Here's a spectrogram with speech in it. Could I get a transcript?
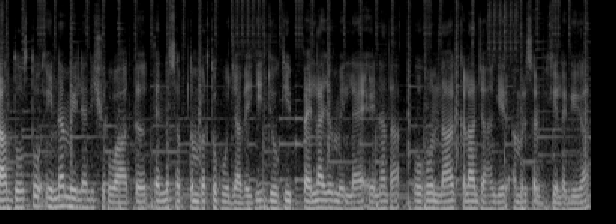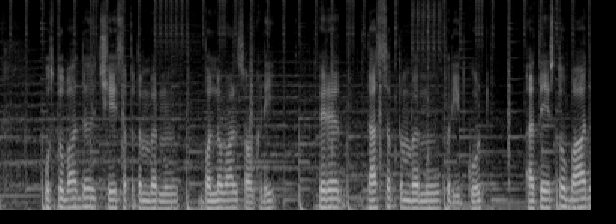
ਤਾਂ ਦੋਸਤੋ, ਇਹਨਾਂ ਮੇਲਿਆਂ ਦੀ ਸ਼ੁਰੂਆਤ 3 ਸਤੰਬਰ ਤੋਂ ਹੋ ਜਾਵੇਗੀ, ਜੋ ਕਿ ਪਹਿਲਾ ਜੋ ਮੇਲਾ ਹੈ ਇਹਨਾਂ ਦਾ, ਉਹ ਨਾਗ ਕਲਾਂ ਜਹਾਂਗੀਰ ਅੰਮ੍ਰਿਤਸਰ ਵਿਖੇ ਲੱਗੇਗਾ। ਉਸ ਤੋਂ ਬਾਅਦ 6 ਸਤੰਬਰ ਨੂੰ ਬੱਲੋਵਾਲ ਸੌਂਖੜੀ, ਫਿਰ 10 ਸਤੰਬਰ ਨੂੰ ਫਰੀਦਕੋਟ ਅਤੇ ਇਸ ਤੋਂ ਬਾਅਦ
